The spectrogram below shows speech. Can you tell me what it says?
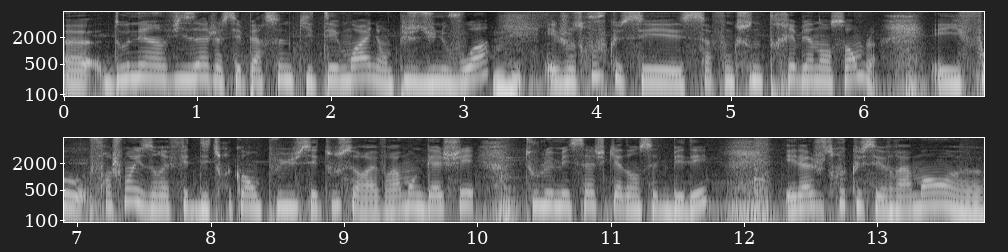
euh, donner un visage à ces personnes qui témoignent en plus d'une voix. Mhm. Et je trouve que c'est ça fonctionne très bien ensemble. Et il faut, franchement, ils auraient fait des trucs en plus et tout, ça aurait vraiment gâché tout le message qu'il y a dans cette BD. Et là, je trouve que c'est vraiment, euh,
